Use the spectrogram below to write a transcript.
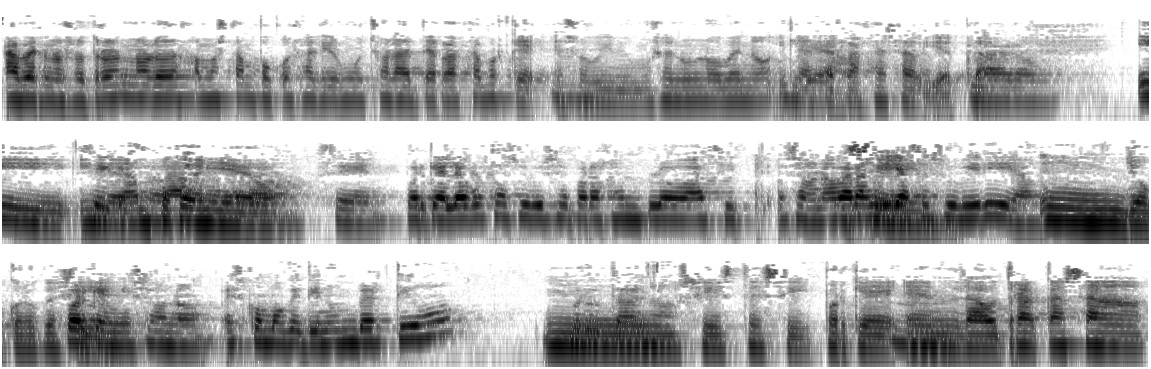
a ver, nosotros no lo dejamos tampoco salir mucho a la terraza porque eso, mm. vivimos en un noveno y la terraza es abierta. Claro. Y, me da un poco de miedo. Sí, porque le gusta subirse, por ejemplo, así, o sea, una barandilla se subiría. Mm, yo creo que sí. Porque mi no, es como que tiene un vértigo mm, brutal. no, sí, este sí, porque en la otra casa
